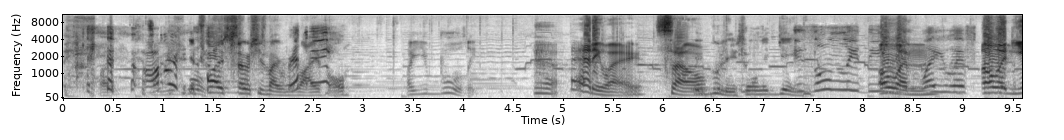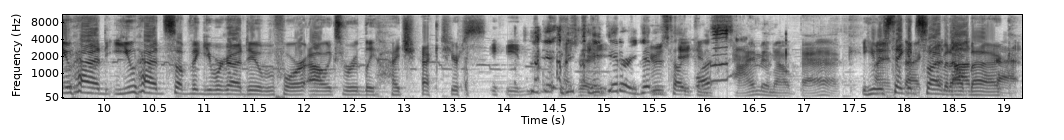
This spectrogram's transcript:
it's how I show she's my rival. Are you bully? Anyway, so Bullies only game. It's only the oh, Owen. why you have oh, Owen, you had you had something you were gonna do before Alex rudely hijacked your scene. He did, he, he did or he He didn't was tell you taking what? Simon out back. He was In taking fact, Simon not out back.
